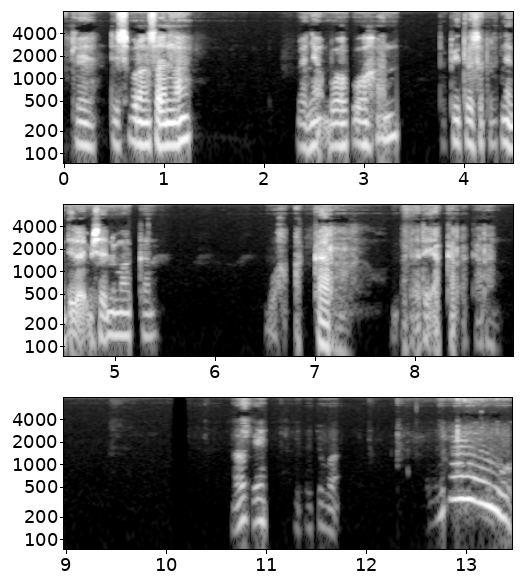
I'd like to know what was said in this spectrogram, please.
Oke di seberang sana banyak buah-buahan tapi itu sepertinya tidak bisa dimakan buah akar dari akar-akaran. Oke kita coba. Uh.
